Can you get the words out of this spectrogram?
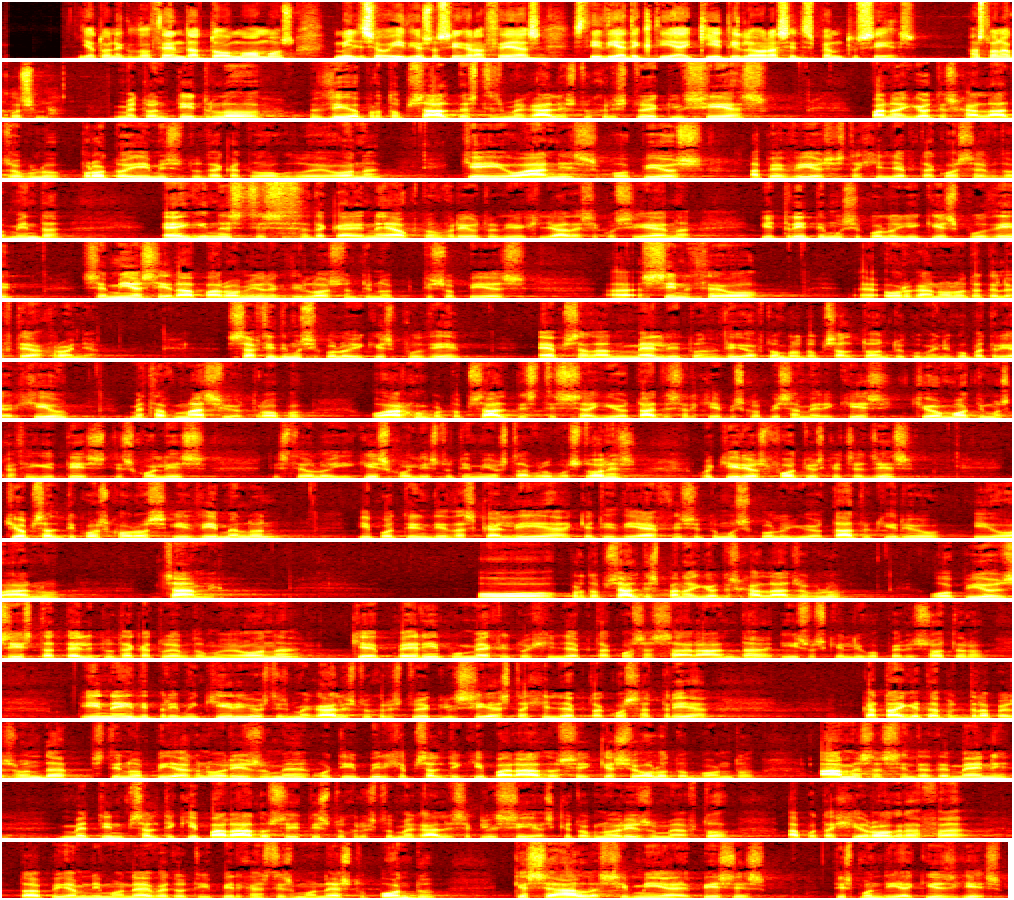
Για τον εκδοθέντα τόμο όμως μίλησε ο ίδιος ο συγγραφέας στη διαδικτυακή τηλεόραση της Πεμπτουσίας. Ας τον ακούσουμε. Με τον τίτλο δύο πρωτοψάλτες της Μεγάλης του Χριστού Εκκλησίας, Παναγιώτης Χαλάτζογλου, πρώτο ήμιση του 18ου αιώνα, και Ιωάννης, ο οποίος απεβίωσε στα 1770, έγινε στις 19 Οκτωβρίου του 2021 η τρίτη μουσικολογική σπουδή σε μία σειρά παρόμοιων εκδηλώσεων τις οποίες συν Θεό ε, οργανώνω τα τελευταία χρόνια. Σε αυτή τη μουσικολογική σπουδή έψαλαν μέλη των δύο αυτών πρωτοψαλτών του Οικουμενικού Πατριαρχείου με θαυμάσιο τρόπο ο άρχον πρωτοψάλτης της Αγιωτάτης Αρχιεπισκοπής Αμερικής και ομότιμος καθηγητής της σχολής, της Θεολογικής Σχολής του Τιμίου Σταυρού Βοστόνης, ο κύριος Φώτιος Κετσετζής και ο ψαλτικός χορός Ιδίμελων υπό την διδασκαλία και τη διεύθυνση του μουσικολογιωτάτου κυρίου Ιωάννου Τσάμι. Ο πρωτοψάλτης Παναγιώτης Χαλάτζογλου, ο οποίος ζει στα τέλη του 17ου αιώνα και περίπου μέχρι το 1740, ίσως και λίγο περισσότερο, είναι ήδη πριμικύριος της Μεγάλης του Χριστού Εκκλησίας τα 1703 κατάγεται από την Τραπεζούντα, στην οποία γνωρίζουμε ότι υπήρχε ψαλτική παράδοση και σε όλο τον πόντο, άμεσα συνδεδεμένη με την ψαλτική παράδοση της του Χριστού Μεγάλης Εκκλησίας και το γνωρίζουμε αυτό από τα χειρόγραφα τα οποία μνημονεύεται ότι υπήρχαν στις μονές του Πόντου και σε άλλα σημεία επίσης της Ποντιακής Γης.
